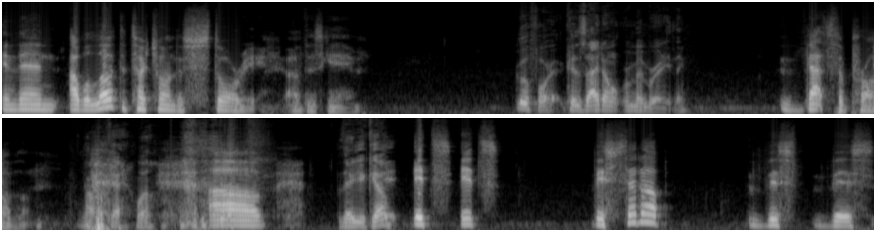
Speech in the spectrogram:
And then I would love to touch on the story of this game. Go for it, because I don't remember anything. That's the problem. Oh, okay, well, uh, there you go. It's it's they set up this this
